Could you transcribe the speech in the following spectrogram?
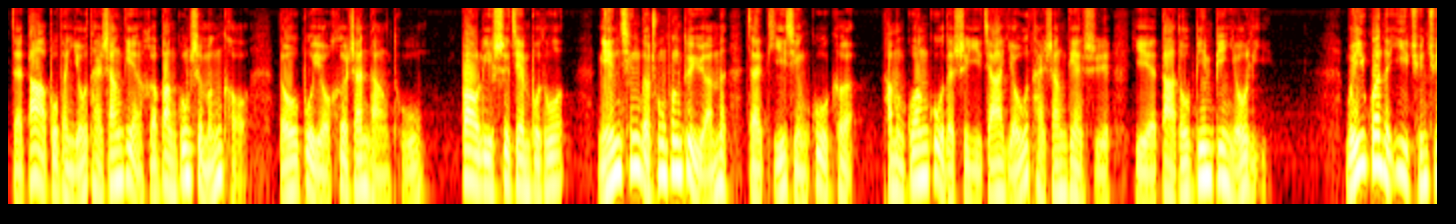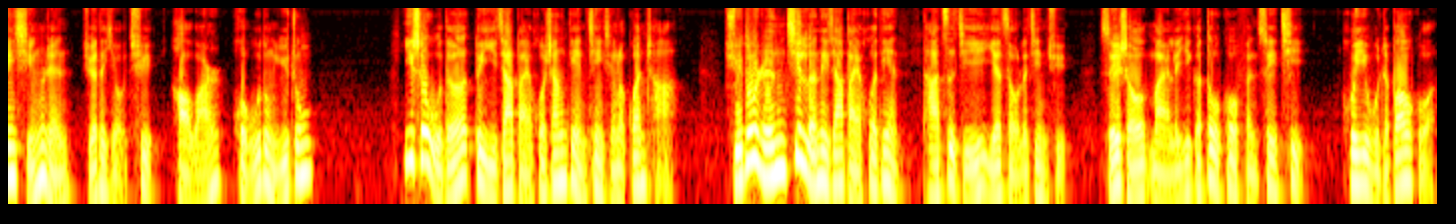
在大部分犹太商店和办公室门口都布有鹤山党图，暴力事件不多。年轻的冲锋队员们在提醒顾客他们光顾的是一家犹太商店时，也大都彬彬有礼。围观的一群群行人觉得有趣、好玩或无动于衷。伊舍伍德对一家百货商店进行了观察，许多人进了那家百货店，他自己也走了进去，随手买了一个豆蔻粉碎器，挥舞着包裹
